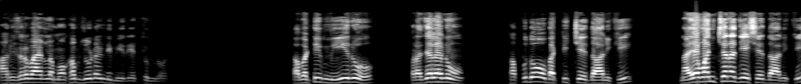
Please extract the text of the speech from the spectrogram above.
ఆ రిజర్వాయర్ల ముఖం చూడండి మీరు ఎట్లుందో. కాబట్టి మీరు ప్రజలను తప్పుదో పట్టించే దానికి నయవంచన చేసేదానికి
